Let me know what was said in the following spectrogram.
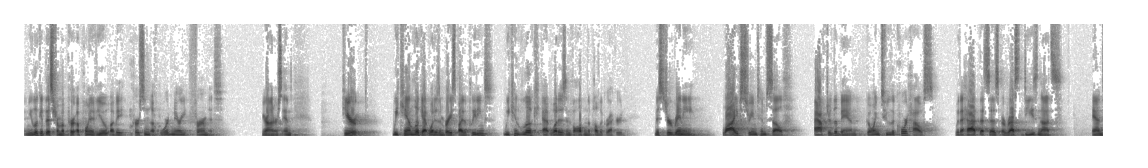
And you look at this from a, per, a point of view of a person of ordinary firmness, Your Honors. And here, we can look at what is embraced by the pleadings. We can look at what is involved in the public record. Mr. Rinne live streamed himself after the ban going to the courthouse with a hat that says, Arrest these Nuts, and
